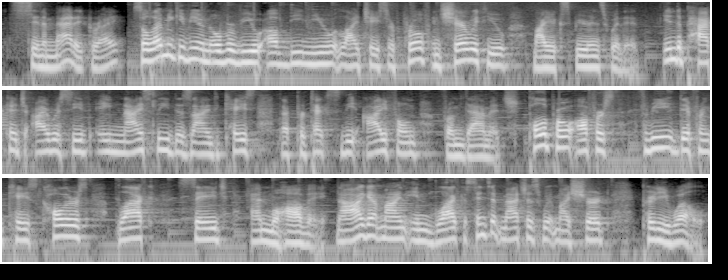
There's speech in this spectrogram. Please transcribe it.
cinematic, right? So let me give you an overview of the new LiteChaser Pro and share with you my experience with it. In the package, I received a nicely designed case that protects the iPhone from damage. PolarPro offers three different case colors, black, sage, and Mojave. Now I got mine in black since it matches with my shirt pretty well.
